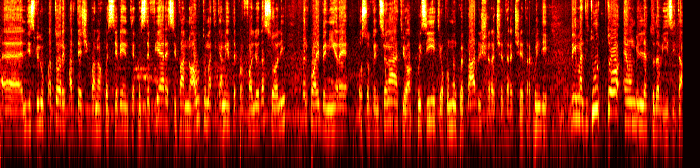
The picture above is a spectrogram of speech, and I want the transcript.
eh, gli sviluppatori partecipano a questi eventi, a queste fiere, si fanno automaticamente portfolio da soli per poi venire o sovvenzionati o acquisiti o comunque publisher eccetera eccetera. Quindi prima di tutto è un biglietto da visita.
